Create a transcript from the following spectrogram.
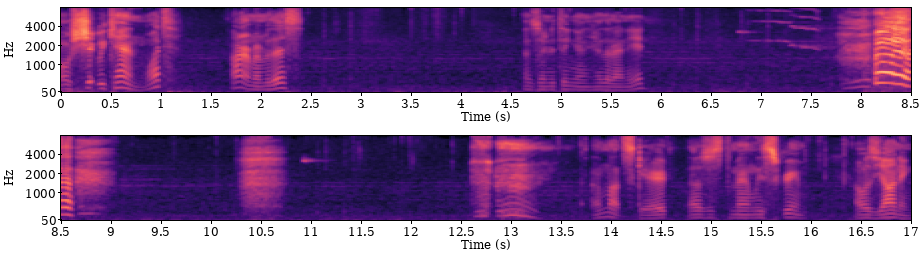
Oh shit, we can. What? I don't remember this. Is there anything in here that I need? Ah! I'm not scared. That was just the manly scream. I was yawning.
